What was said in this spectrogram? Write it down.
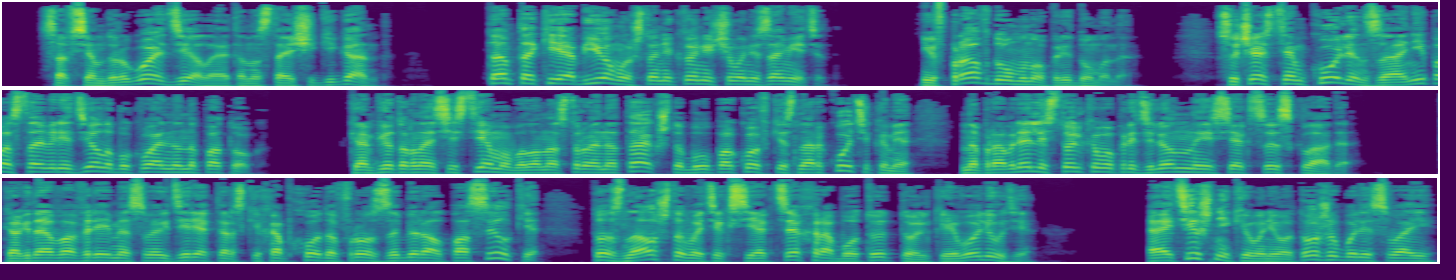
– совсем другое дело, это настоящий гигант. Там такие объемы, что никто ничего не заметит. И вправду умно придумано. С участием Коллинза они поставили дело буквально на поток. Компьютерная система была настроена так, чтобы упаковки с наркотиками направлялись только в определенные секции склада. Когда во время своих директорских обходов Росс забирал посылки, то знал, что в этих секциях работают только его люди. Айтишники у него тоже были свои.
